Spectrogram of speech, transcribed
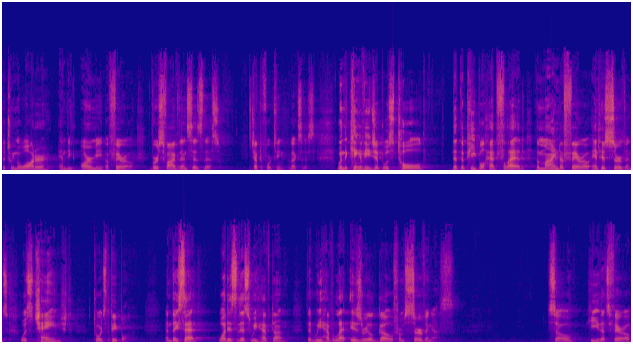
between the water and the army of Pharaoh. Verse 5 then says this, chapter 14 of Exodus. When the king of Egypt was told that the people had fled, the mind of Pharaoh and his servants was changed towards the people. And they said, What is this we have done, that we have let Israel go from serving us? So he, that's Pharaoh,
